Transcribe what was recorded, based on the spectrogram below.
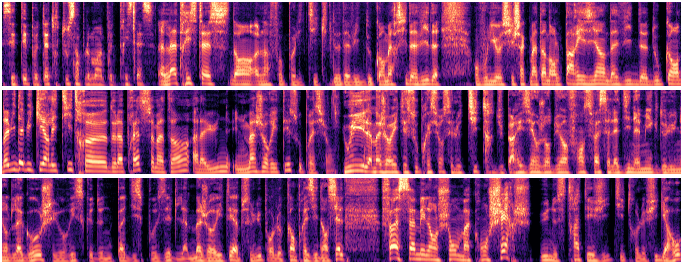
C'était peut-être tout simplement un peu de tristesse. La tristesse dans l'info politique de David Doucan. Merci David. On vous lit aussi chaque matin dans le Parisien, David Doucan. David Abiker, les titres euh, de la presse ce matin, à la une, une majorité sous pression. Oui, la majorité sous pression, c'est le titre du Parisien aujourd'hui en France face à la dynamique de l'union de la gauche et au risque de ne pas disposer de la majorité absolue pour le camp présidentiel. Face à Mélenchon, Macron cherche une stratégie, titre Le Figaro,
